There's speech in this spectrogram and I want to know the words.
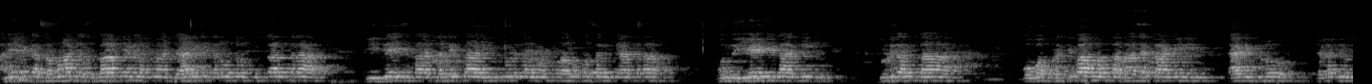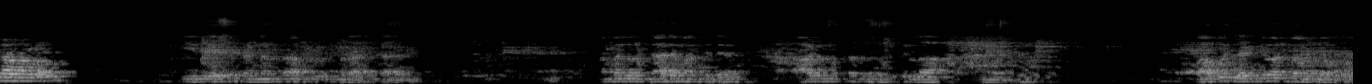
ಅನೇಕ ಸಮಾಜ ಸುಧಾರಣೆಗಳನ್ನು ಜಾರಿಗೆ ತರುವುದರ ಮುಖಾಂತರ ಈ ದೇಶದ ದಲಿತ, ಹಿಂದುಳಿದ ಮತ್ತು ಅಲ್ಪಸಂಖ್ಯಾತರ ಒಂದು ಏಳಿಗೆಗಾಗಿ ದುಡಿದಂಥ ಒಬ್ಬ ಪ್ರತಿಭಾವಂತ ರಾಜಕಾರಣಿ ಆಗಿದ್ದರು ಜಗಜೀವನರಾವ್ ಅವರು? ಈ ದೇಶ ಕಂಡಂತ ಅಭಿವೃದ್ಧಿ ರಾಜಕಾರಣಿ. ನಮ್ಮಲ್ಲಿ ಒಂದು ಗಾದೆ ಮಾತಿದೆ, ಆಡು ಮುಟ್ಟದ ಸೊಪ್ಪಿಲ್ಲ ಅನ್ನುವಂಥದ್ದು ಬಾಬು ಜಗಜೀವನ್ ರಾಮ್ರವರು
